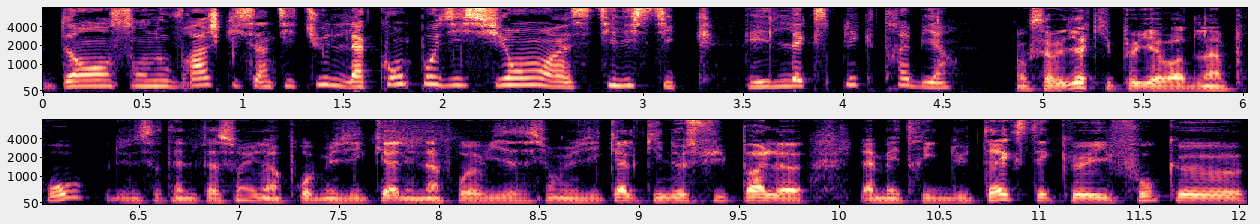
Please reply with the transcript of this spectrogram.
dans son ouvrage qui s'intitule La composition stylistique, et il l'explique très bien. Donc ça veut dire qu'il peut y avoir de l'impro, d'une certaine façon, une impro musicale, une improvisation musicale qui ne suit pas la métrique du texte et qu'il faut que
